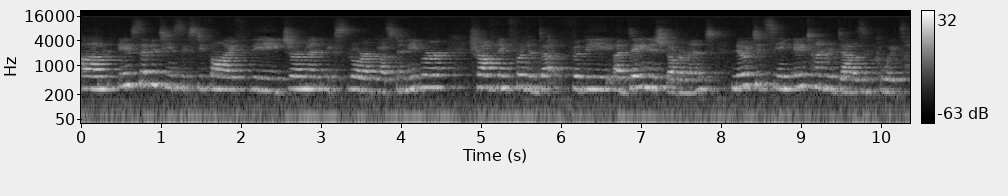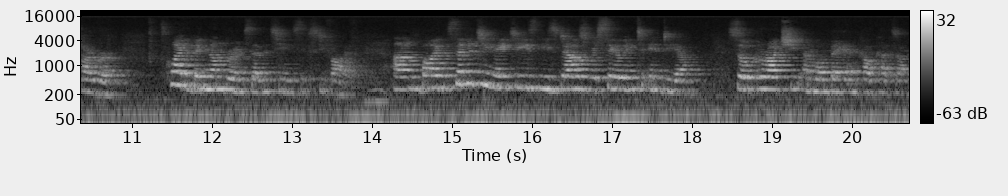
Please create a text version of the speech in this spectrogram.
Um, in 1765, the German explorer Carsten Niebuhr, traveling for the, for the uh, Danish government, noted seeing 800 dhows in Kuwait's harbor. It's quite a big number in 1765. Um, by the 1780s, these dhows were sailing to India, so Karachi and Bombay and Calcutta.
